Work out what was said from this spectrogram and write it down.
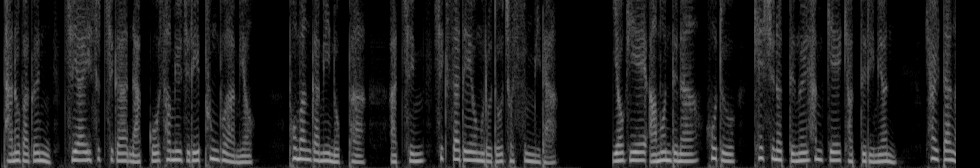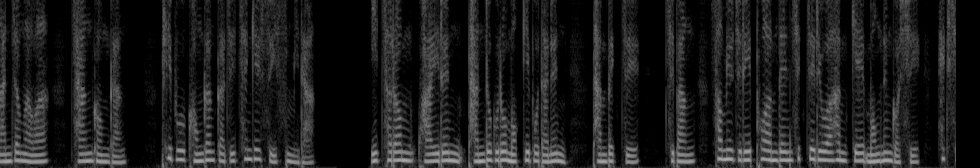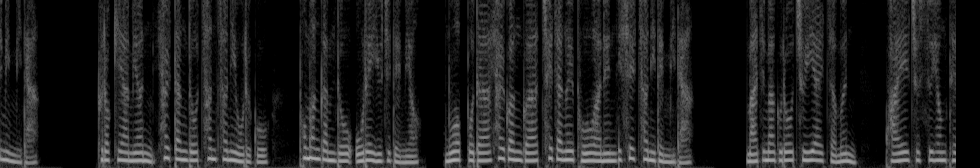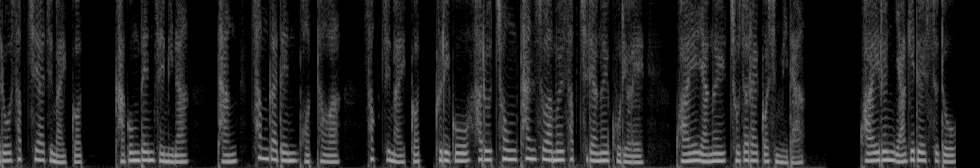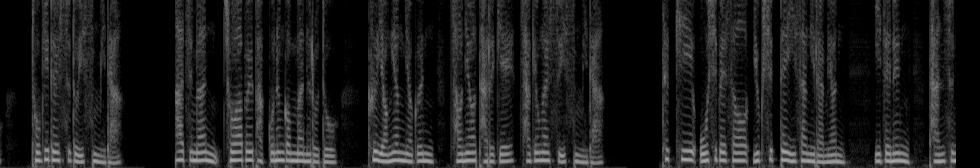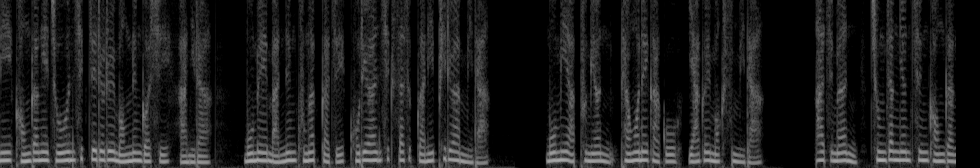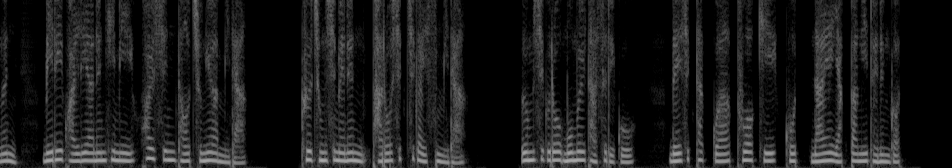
단호박은 GI 수치가 낮고 섬유질이 풍부하며 포만감이 높아 아침 식사 대용으로도 좋습니다. 여기에 아몬드나 호두, 캐슈넛 등을 함께 곁들이면 혈당 안정화와 장 건강, 피부 건강까지 챙길 수 있습니다. 이처럼 과일은 단독으로 먹기보다는 단백질, 지방, 섬유질이 포함된 식재료와 함께 먹는 것이 핵심입니다. 그렇게 하면 혈당도 천천히 오르고 포만감도 오래 유지되며 무엇보다 혈관과 췌장을 보호하는 실천이 됩니다. 마지막으로 주의할 점은 과일 주스 형태로 섭취하지 말 것, 가공된 잼이나 당, 첨가된 버터와 섞지 말 것, 그리고 하루 총 탄수화물 섭취량을 고려해 과일 양을 조절할 것입니다. 과일은 약이 될 수도 독이 될 수도 있습니다. 하지만 조합을 바꾸는 것만으로도 그 영향력은 전혀 다르게 작용할 수 있습니다. 특히 50에서 60대 이상이라면 이제는 단순히 건강에 좋은 식재료를 먹는 것이 아니라 몸에 맞는 궁합까지 고려한 식사 습관이 필요합니다. 몸이 아프면 병원에 가고 약을 먹습니다. 하지만 중장년층 건강은 미리 관리하는 힘이 훨씬 더 중요합니다. 그 중심에는 바로 식치가 있습니다. 음식으로 몸을 다스리고 내 식탁과 부엌이 곧 나의 약방이 되는 것.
